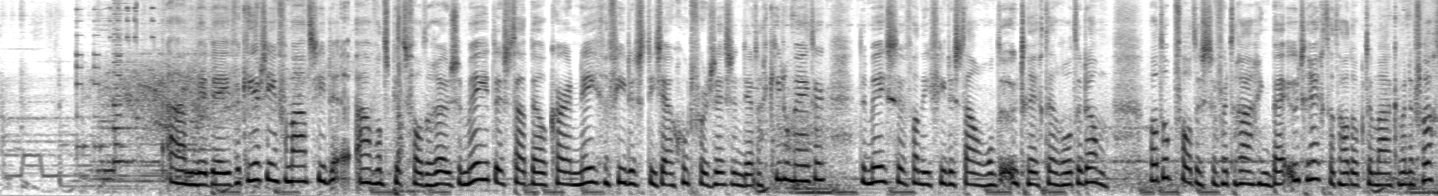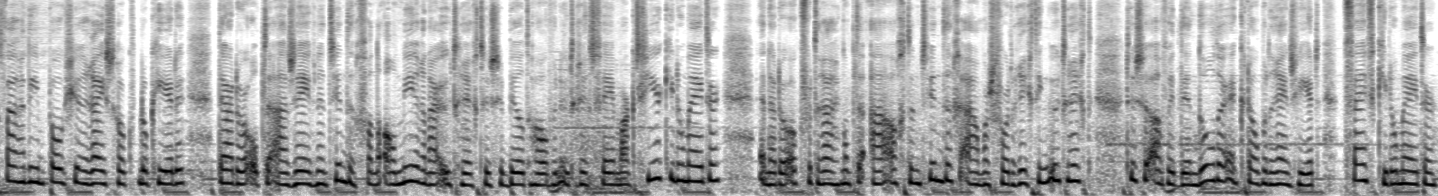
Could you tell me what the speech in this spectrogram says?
ANWB Verkeersinformatie. De avondspits valt reuze mee. Er staat bij elkaar 9 files, die zijn goed voor 36 kilometer. De meeste van die files staan rond Utrecht en Rotterdam. Wat opvalt is de vertraging bij Utrecht. Dat had ook te maken met een vrachtwagen die een poosje een rijstrook blokkeerde. Daardoor op de A27 van Almere naar Utrecht... tussen Beeldhoven en Utrecht-Veemarkt 4 kilometer. En daardoor ook vertraging op de A28 Amersfoort richting Utrecht... tussen Afrit Den Dolder en Knopen Rijnsweert 5 kilometer.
